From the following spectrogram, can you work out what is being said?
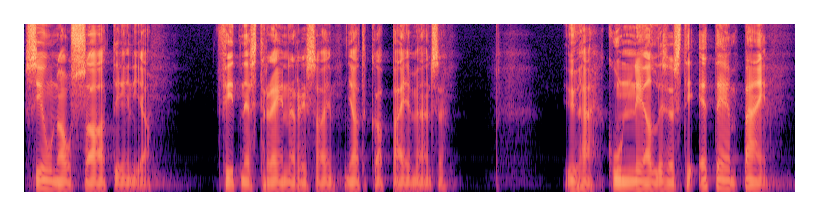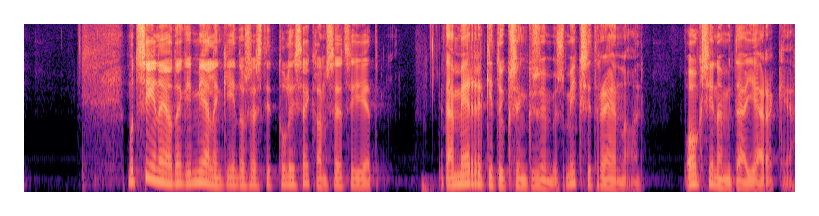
siunaus saatiin ja fitness-treeneri sai jatkaa päiväänsä yhä kunniallisesti eteenpäin. Mutta siinä jotenkin mielenkiintoisesti tuli se kanssa, että tämä merkityksen kysymys, miksi treenaan, onko siinä mitään järkeä?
